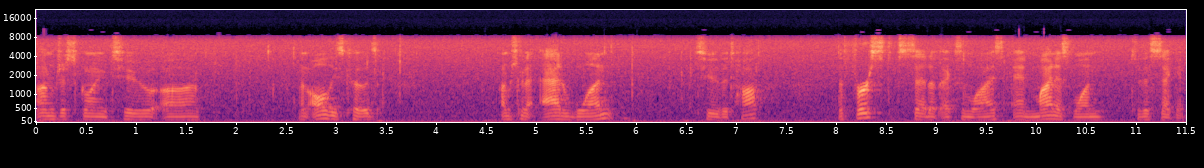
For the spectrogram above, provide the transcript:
I'm just going to uh, on all these codes I'm just to add one to the top the first set of x and y's and minus one to the second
